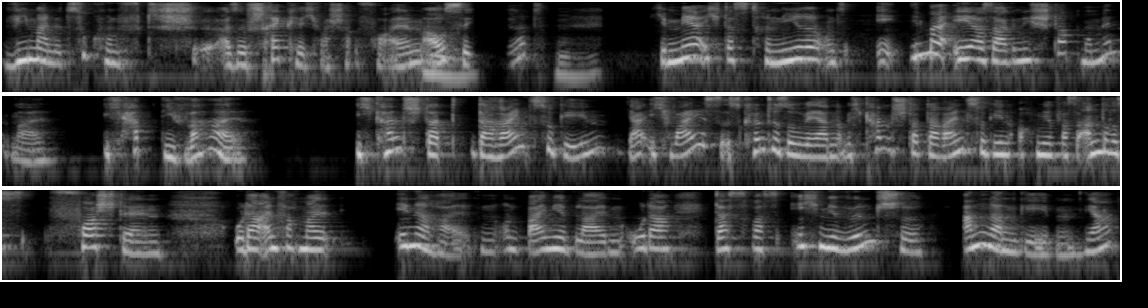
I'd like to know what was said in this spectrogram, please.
wie meine Zukunft, sch also schrecklich wahrscheinlich vor allem mhm. aussehen wird. Mhm. Je mehr ich das trainiere und e-, immer eher sage, nicht stopp, Moment mal, ich habe die Wahl. Ich kann statt da reinzugehen, ja, ich weiß, es könnte so werden, aber ich kann statt da reinzugehen auch mir was anderes vorstellen oder einfach mal innehalten und bei mir bleiben oder das, was ich mir wünsche, anderen geben, ja.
